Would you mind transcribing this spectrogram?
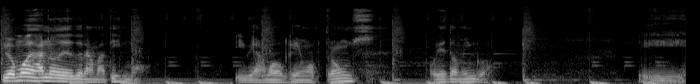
Y vamos a dejarnos de dramatismo y veamos Game of Thrones. Hoy es domingo y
